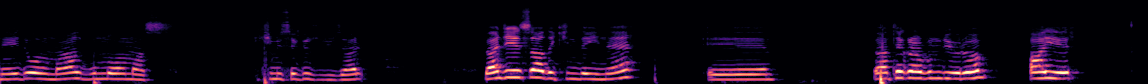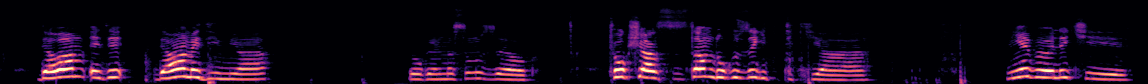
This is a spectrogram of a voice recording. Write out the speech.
neydi olmaz? Bunda olmaz. 2800 güzel. Bence en sağdakinde yine. E, ben tekrar bunu diyorum. Hayır. Devam ede devam edeyim ya. Yok elmasımız da yok. Çok şanssız. Tam 9'da gittik ya. Niye böyle ki?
